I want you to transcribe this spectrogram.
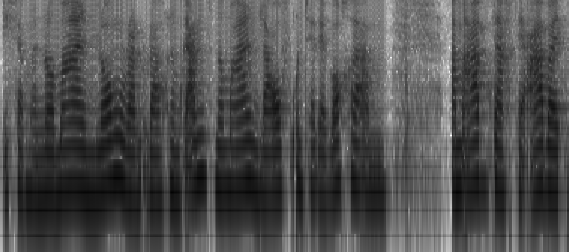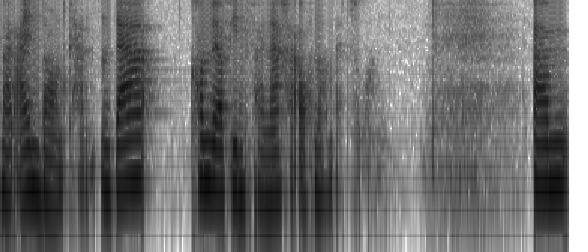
ich sag mal, normalen Long Run oder auch einem ganz normalen Lauf unter der Woche am, am Abend nach der Arbeit mal einbauen kann. Und da kommen wir auf jeden Fall nachher auch nochmal zu. Ähm,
